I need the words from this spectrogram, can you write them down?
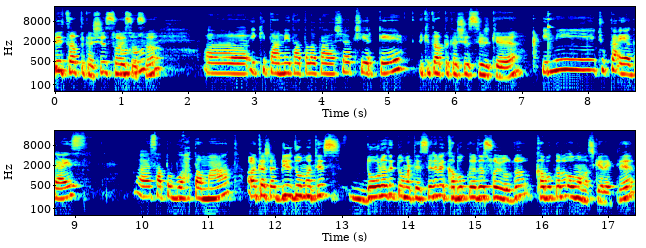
bir tatlı kaşığı soya sosu, uh, iki tane tatlı kaşık sirke. iki tatlı kaşığı sirke. Ini cuka ya guys, Uh, satu buah tomat. Arkadaşlar bir domates, doğradık domatesleri ve kabukları da soyuldu. Kabukları olmaması gerekli.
